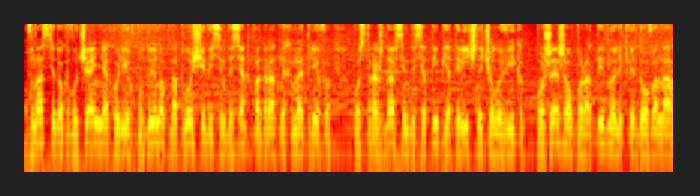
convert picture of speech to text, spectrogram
Внаслідок влучання горів будинок на площі 80 квадратних метрів. Постраждав 75-річний чоловік. Пожежа оперативно ліквідована.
